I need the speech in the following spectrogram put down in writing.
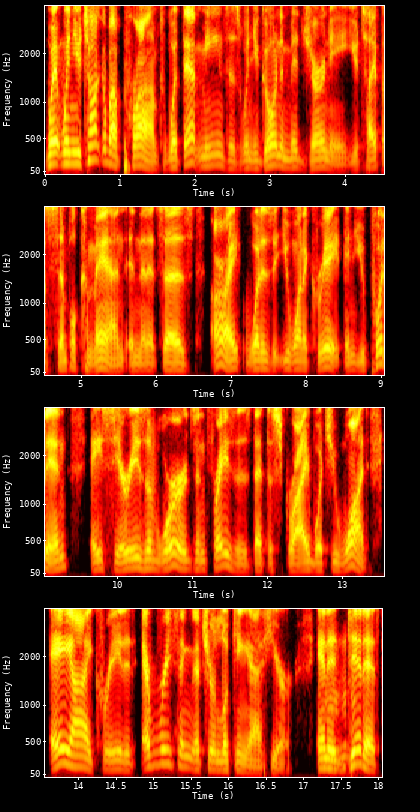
When, when you talk about prompt, what that means is when you go into Mid Journey, you type a simple command and then it says, All right, what is it you want to create? And you put in a series of words and phrases that describe what you want. AI created everything that you're looking at here, and it Mhm. did it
